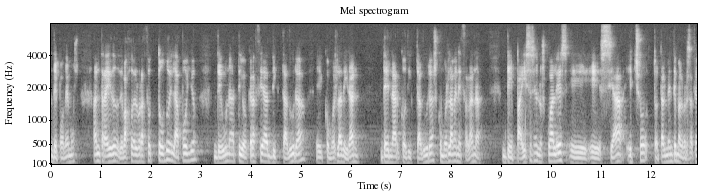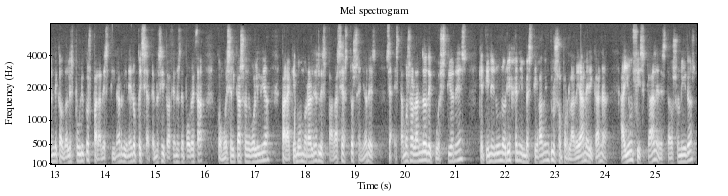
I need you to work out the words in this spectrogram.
de Podemos, han traído debajo del brazo todo el apoyo de una teocracia dictadura eh, como es la de Irán, de narcodictaduras como es la venezolana, de países en los cuales eh, eh, se ha hecho totalmente malversación de caudales públicos para destinar dinero, pese a tener situaciones de pobreza, como es el caso de Bolivia, para que Evo Morales les pagase a estos señores. O sea, estamos hablando de cuestiones que tienen un origen investigado incluso por la DEA americana. Hay un fiscal en Estados Unidos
